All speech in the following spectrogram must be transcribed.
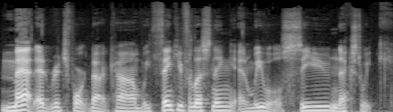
matt at richfork.com. We thank you for listening, and we will see you next week.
